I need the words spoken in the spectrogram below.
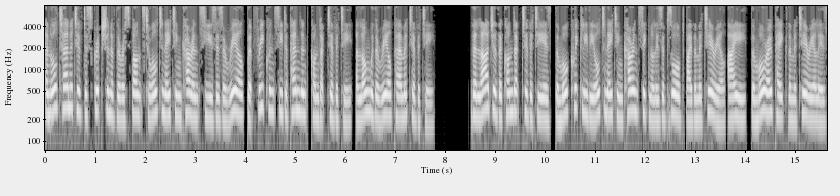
An alternative description of the response to alternating currents uses a real but frequency-dependent conductivity, along with a real permittivity. The larger the conductivity is, the more quickly the alternating current signal is absorbed by the material i.e., the more opaque the material is.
